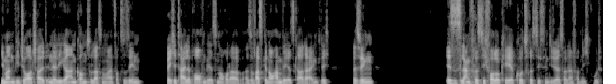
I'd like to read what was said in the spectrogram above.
jemanden wie George halt in der Liga ankommen zu lassen, um einfach zu sehen, welche Teile brauchen wir jetzt noch oder also was genau haben wir jetzt gerade eigentlich. Deswegen ist es langfristig voll okay. Kurzfristig sind die Jazz halt einfach nicht gut.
